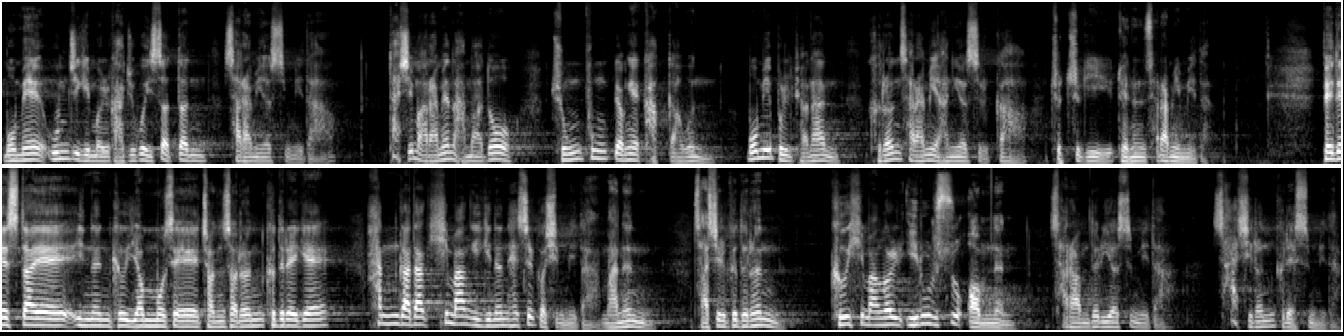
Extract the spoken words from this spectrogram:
몸의 움직임을 가지고 있었던 사람이었습니다. 다시 말하면 아마도 중풍병에 가까운 몸이 불편한 그런 사람이 아니었을까 추측이 되는 사람입니다. 베데스다에 있는 그 연못의 전설은 그들에게 한 가닥 희망이기는 했을 것입니다. 많은 사실 그들은 그 희망을 이룰 수 없는 사람들이었습니다. 사실은 그랬습니다.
